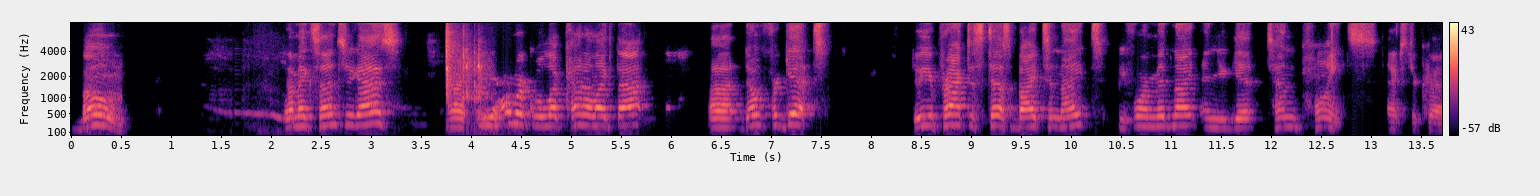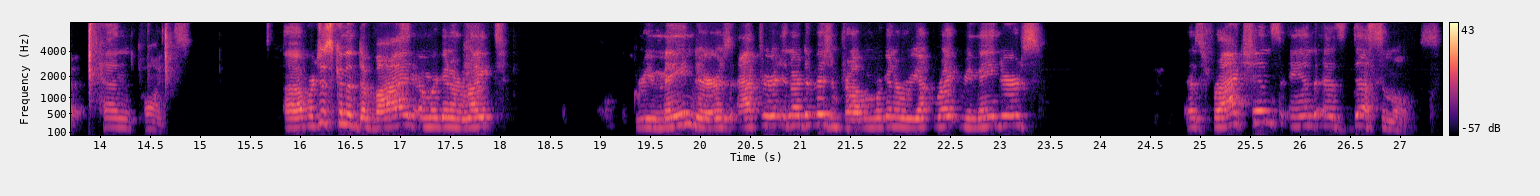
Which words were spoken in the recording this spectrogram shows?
Boom. That makes sense, you guys? All right, your homework will look kind of like that. Uh, don't forget, do your practice test by tonight before midnight, and you get 10 points extra credit. 10 points. Uh, we're just going to divide and we're going to write remainders after in our division problem. We're going to re- write remainders as fractions and as decimals.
